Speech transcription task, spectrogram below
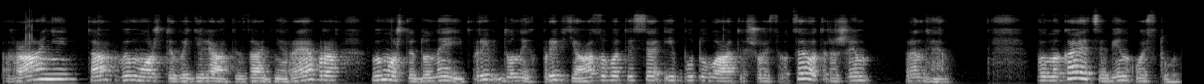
грані, так, ви можете виділяти задні ребра, ви можете до, неї, до них прив'язуватися і будувати щось. Оце от режим рентген. Вимикається він ось тут.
